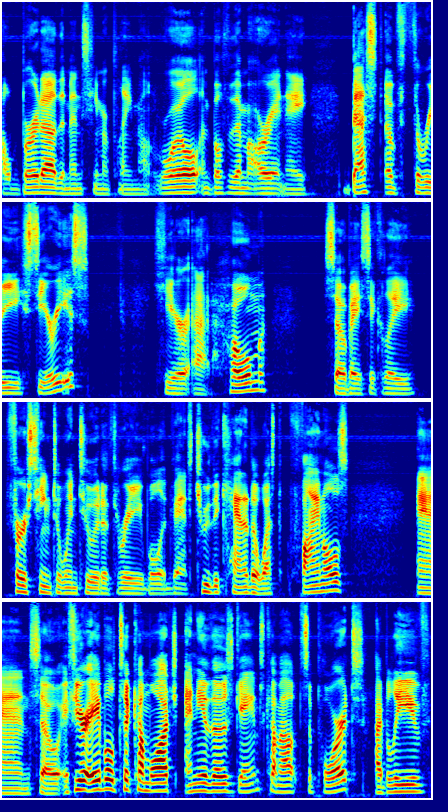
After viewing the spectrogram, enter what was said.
Alberta, the men's team are playing Mount Royal, and both of them are in a best of three series here at home. So basically, first team to win two out of three will advance to the Canada West finals. And so if you're able to come watch any of those games, come out support. I believe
